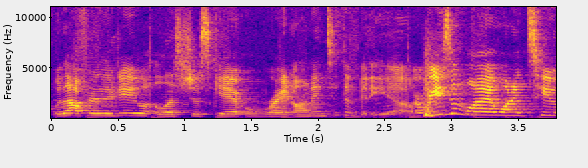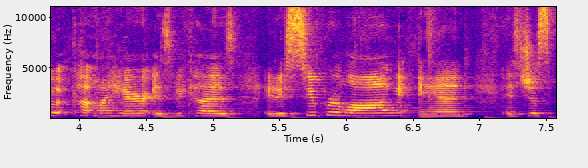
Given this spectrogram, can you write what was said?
without further ado, let's just get right on into the video. A reason why I wanted to cut my hair is because it is super long and it just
